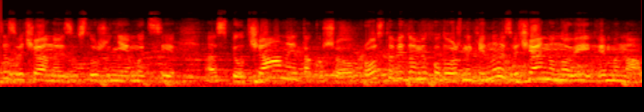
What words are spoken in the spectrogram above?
Це звичайно і заслужені митці е, спілчани, також е, просто відомі художники. Ну і звичайно нові імена.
